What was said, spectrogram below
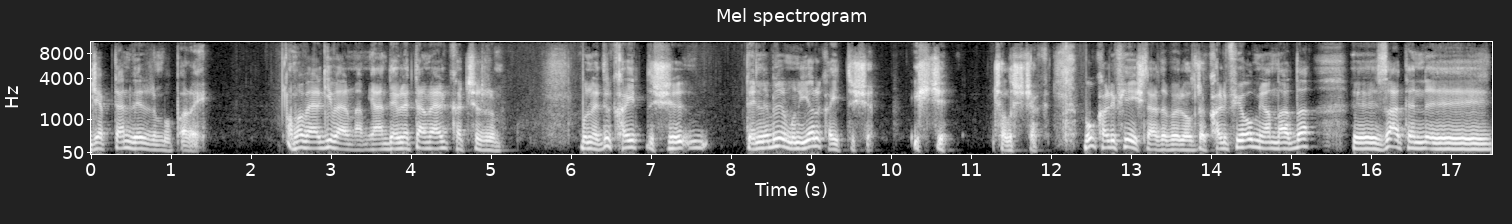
cepten veririm bu parayı. Ama vergi vermem. Yani devletten vergi kaçırırım. Bu nedir? Kayıt dışı denilebilir bunu yarı kayıt dışı işçi çalışacak. Bu kalifiye işlerde böyle olacak. Kalifiye olmayanlarda e, zaten e,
